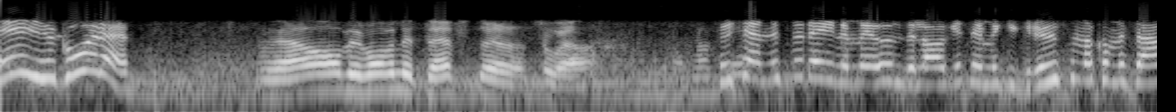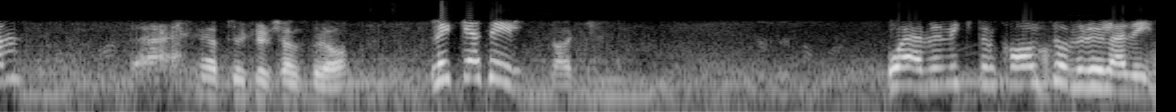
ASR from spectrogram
Hej, hur går det? Ja, vi var väl lite efter, tror jag. Hur kändes det där inne med underlaget? Är det mycket grus som har kommit fram? Nej, jag tycker det känns bra. Lycka till! Tack. Och även Viktor Karlsson rullar in.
